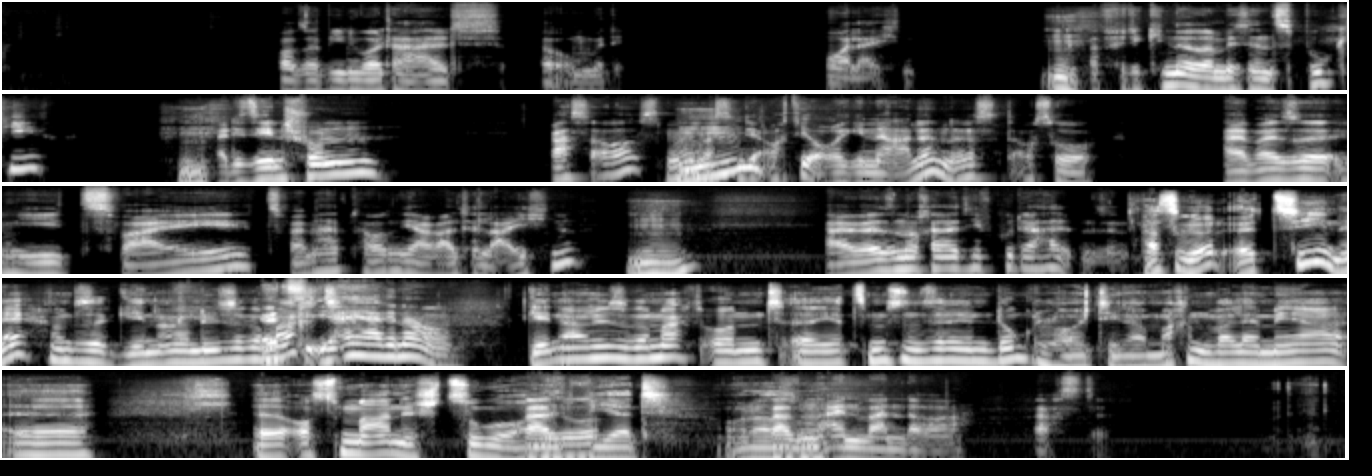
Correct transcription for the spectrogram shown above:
Frau Sabine wollte halt äh, unbedingt Moorleichen. Mhm. Das für die Kinder so ein bisschen spooky, Hm. weil die sehen schon krass aus. Ne? Das sind Mhm. ja auch die Originale. Ne? Das sind auch so teilweise irgendwie zwei, zweieinhalbtausend Jahre alte Leichen. Mhm. teilweise noch relativ gut erhalten sind. Hast du gehört, Ötzi, ne? Haben sie Genanalyse gemacht? Ja, ja, genau. Genanalyse gemacht und äh, jetzt müssen sie den dunkelhäutiger machen, weil er mehr äh, äh, osmanisch zugeordnet War so- wird. Oder War so ein Einwanderer, sagst du.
